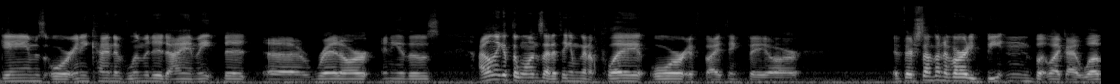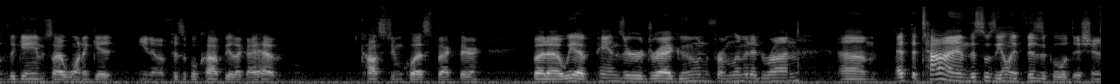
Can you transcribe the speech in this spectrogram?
games or any kind of limited I am 8-bit, uh, red art, any of those, I only get the ones that I think I'm going to play, or if I think they are if there's something I've already beaten, but like I love the game, so I want to get you know a physical copy. Like I have Costume Quest back there, but uh, we have Panzer Dragoon from Limited Run. Um, at the time, this was the only physical edition,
